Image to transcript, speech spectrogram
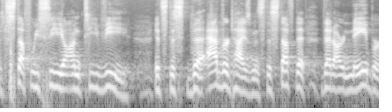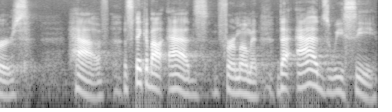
the stuff we see on TV. It's this, the advertisements, the stuff that, that our neighbors have. Let's think about ads for a moment. The ads we see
